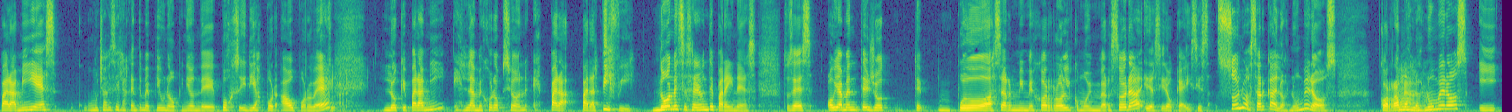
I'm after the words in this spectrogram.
para mí es, muchas veces la gente me pide una opinión de vos irías por A o por B. Claro. Lo que para mí es la mejor opción es para, para Tiffy, no necesariamente para Inés. Entonces, obviamente yo te, puedo hacer mi mejor rol como inversora y decir, ok, si es solo acerca de los números, corramos Claro. los números y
